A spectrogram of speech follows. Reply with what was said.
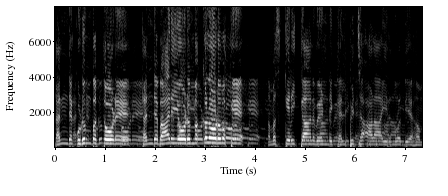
തന്റെ കുടുംബത്തോടെ തന്റെ ഭാര്യയോടും മക്കളോടുമൊക്കെ നമസ്കരിക്കാൻ വേണ്ടി കൽപ്പിച്ച ആളായിരുന്നു അദ്ദേഹം.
